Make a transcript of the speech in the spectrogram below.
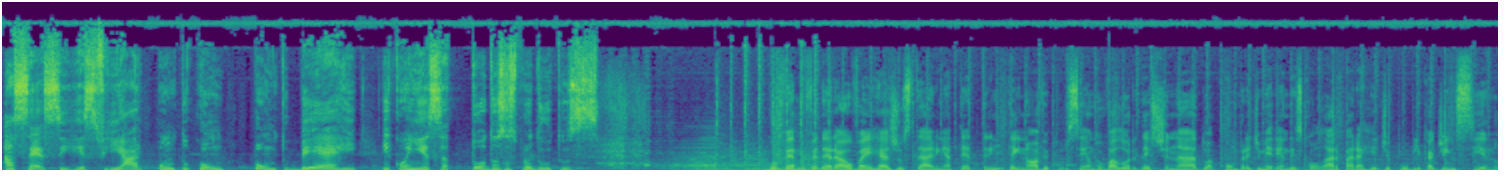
Acesse resfriar.com.br e conheça todos os produtos. O governo federal vai reajustar em até 39% o valor destinado à compra de merenda escolar para a rede pública de ensino.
